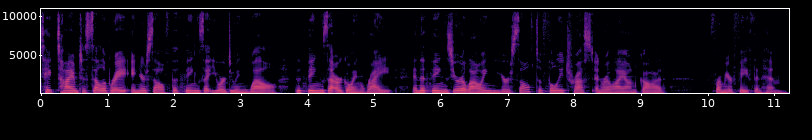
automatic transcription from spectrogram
Take time to celebrate in yourself the things that you are doing well, the things that are going right, and the things you're allowing yourself to fully trust and rely on God from your faith in Him.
